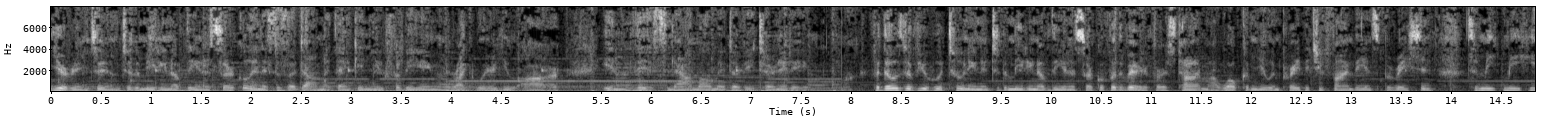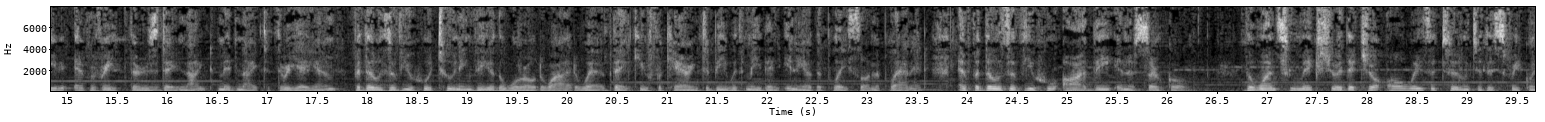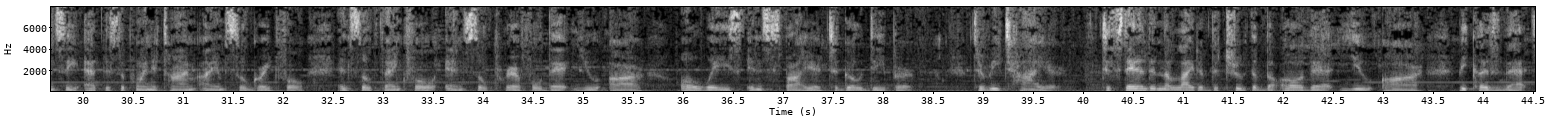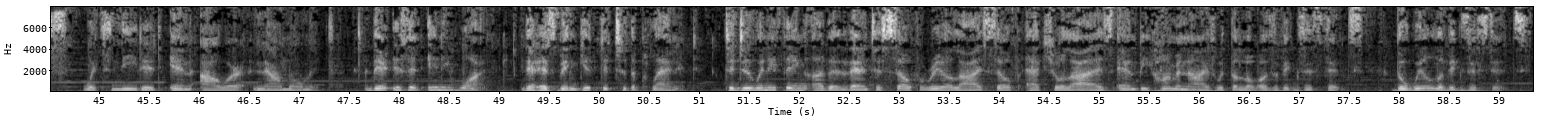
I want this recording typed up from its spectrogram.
You're in tune to the meeting of the inner circle, and this is Adama thanking you for being right where you are in this now moment of eternity. For those of you who are tuning into the meeting of the inner circle for the very first time, I welcome you and pray that you find the inspiration to meet me here every Thursday night, midnight to 3 a.m. For those of you who are tuning via the World Wide Web, thank you for caring to be with me than any other place on the planet. And for those of you who are the inner circle, the ones who make sure that you're always attuned to this frequency at this appointed time. I am so grateful and so thankful and so prayerful that you are always inspired to go deeper, to reach higher, to stand in the light of the truth of the all that you are, because that's what's needed in our now moment. There isn't anyone that has been gifted to the planet to do anything other than to self-realize, self-actualize, and be harmonized with the laws of existence, the will of existence,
